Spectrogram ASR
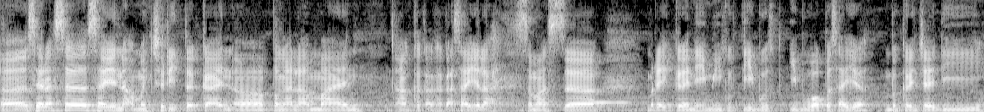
Uh, saya rasa saya nak menceritakan uh, pengalaman uh, kakak-kakak saya lah semasa mereka ni mengikuti ibu ibu bapa saya bekerja di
